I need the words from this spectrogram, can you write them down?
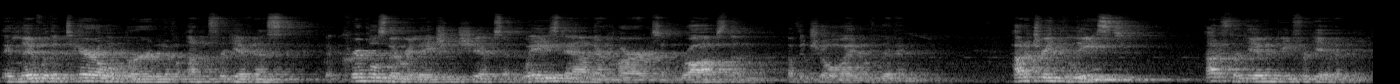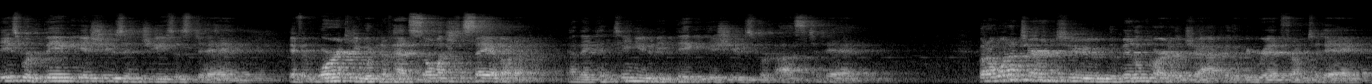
They live with a terrible burden of unforgiveness that cripples their relationships and weighs down their hearts and robs them of the joy of living. How to treat the least, how to forgive and be forgiven. These were big issues in Jesus' day. If it weren't, he wouldn't have had so much to say about it. And they continue to be big issues for us today. But I want to turn to the middle part of the chapter that we read from today,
